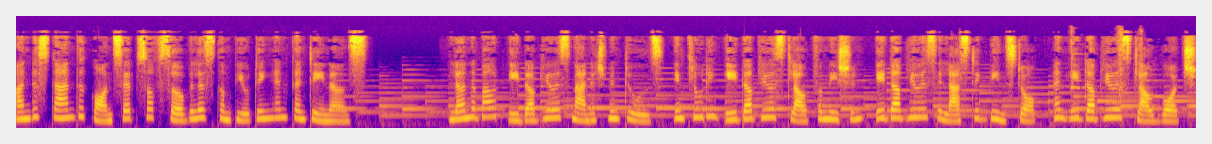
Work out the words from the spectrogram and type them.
Understand the concepts of serverless computing and containers. Learn about AWS management tools, including AWS CloudFormation, AWS Elastic Beanstalk, and AWS CloudWatch.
